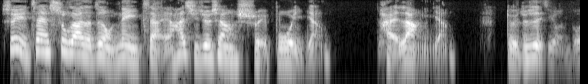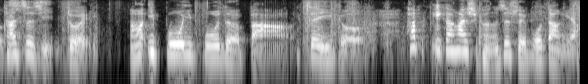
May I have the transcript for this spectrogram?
所以在素拉的这种内在啊，它其实就像水波一样，海浪一样，对，就是他自己对，然后一波一波的把这一个，他一刚开始可能是随波荡漾。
